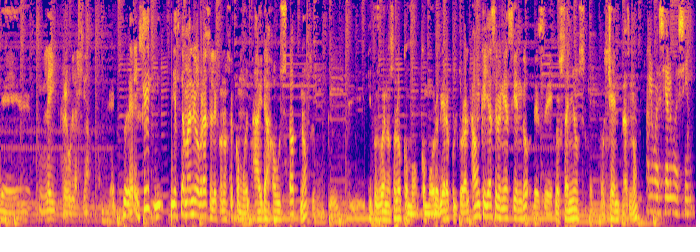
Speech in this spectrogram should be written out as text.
eh, Ley, regulación. eh, sí, y esta maniobra se le conoce como el Idaho Stop, ¿no? Y, y- y, pues bueno, solo como, como breviario cultural, aunque ya se venía haciendo desde los años 80, ¿no? Algo así, algo así.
